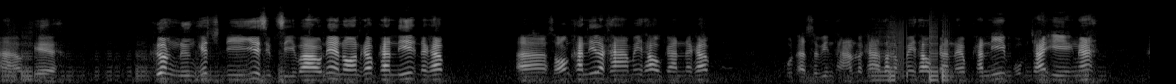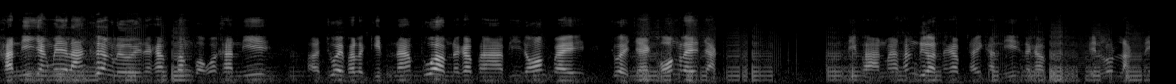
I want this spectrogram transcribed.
อ่าโอเค เครื่องหนึ่ง HD 24 วาล์วแน่นอนครับ คันนี้นะครับอ่าสองคันนี้ราคาไม่เท่ากันนะครับ คุณอัศวินถามราคาเท่าไม่เท่ากันนะครับ คันนี้ผมใช้เองนะ คันนี้ยังไม่ได้ล้างเครื่องเลยนะครับ ต้องบอกว่าคันนี้อ่าช่วยภารกิจน้ำท่วมนะครับพาพี่น้องไป ช่วยแจกของอะไรจากที่ผ่านมาทั้งเดือนนะครับ ใช้คันนี้นะครับ เป็นรถหลักใน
